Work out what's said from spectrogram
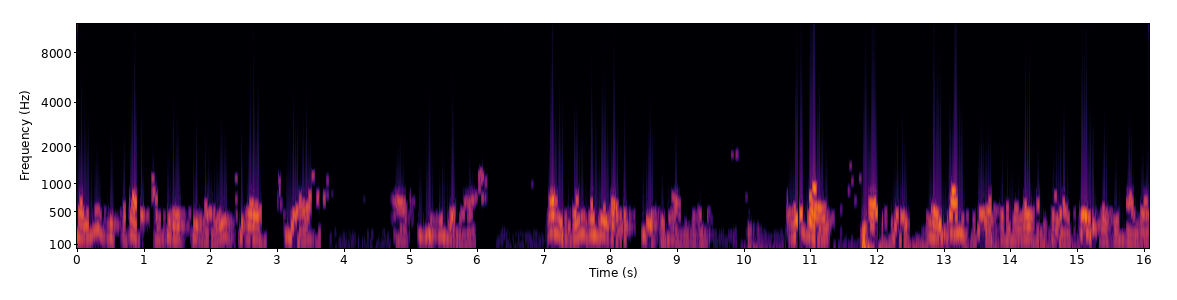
人一直不断的尝试的去维这个语言也好，呃，信息系统也好，那你人生就在这个这个情况之中。如果呃有有一张纸的是那个微很素的，这个循环中，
